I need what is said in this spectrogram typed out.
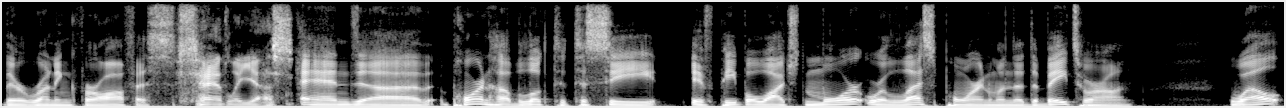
They're running for office, Sadly, yes. and uh, Pornhub looked to see if people watched more or less porn when the debates were on. Well,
